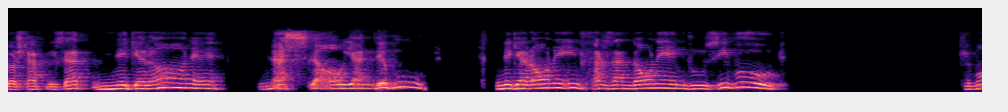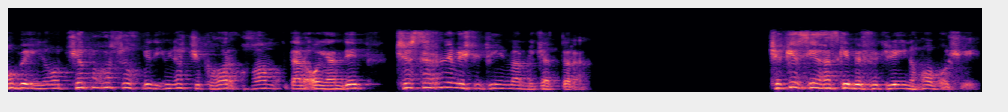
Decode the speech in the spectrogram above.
داشت حرف می‌زد نگران نسل آینده بود. نگران این فرزندان امروزی بود که ما به اینا چه پاسخ بدیم؟ اینا چه کار هم در آینده چه سرنوشتی تو این مملکت دارن؟ چه کسی هست که به فکر اینها باشه؟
